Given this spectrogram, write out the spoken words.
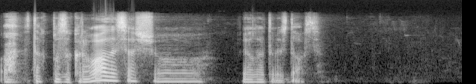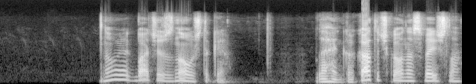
О, так позакривалися, що фіолетовий здався. Ну, як бачиш, знову ж таки. Легенька каточка у нас вийшла.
